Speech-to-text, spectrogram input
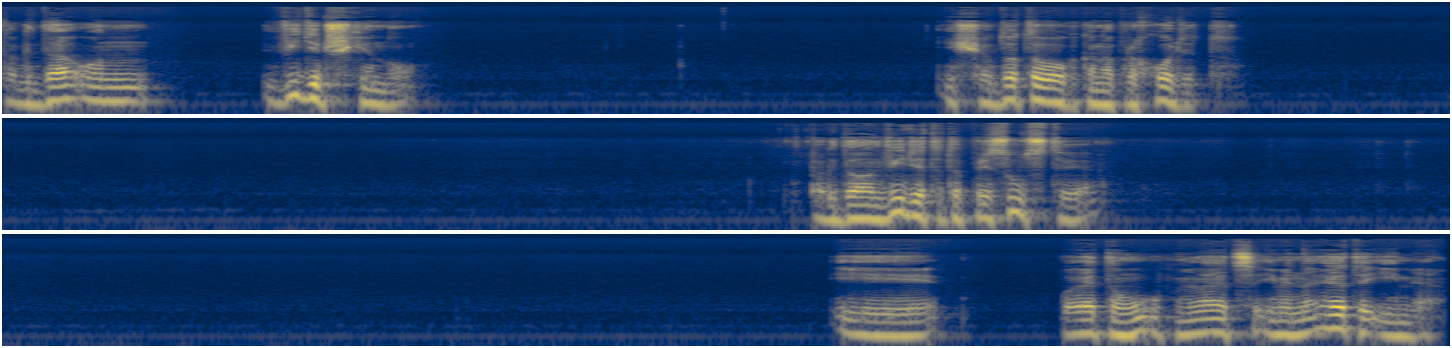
когда он видит шхину, еще до того, как она проходит. Когда он видит это присутствие. И поэтому упоминается именно это имя.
